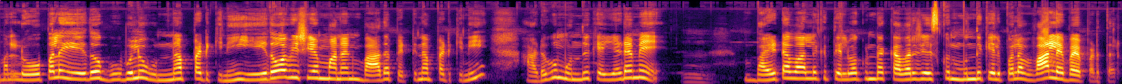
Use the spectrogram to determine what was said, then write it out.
మన లోపల ఏదో గుబులు ఉన్నప్పటికీ ఏదో విషయం మనని బాధ పెట్టినప్పటికీ అడుగు ముందుకెయ్యడమే. బయట వాళ్ళకి తెలియకుండా కవర్ చేసుకుని ముందుకు వెళ్ళిపోలే వాళ్ళే భయపడతారు.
